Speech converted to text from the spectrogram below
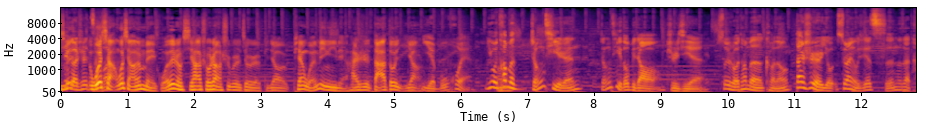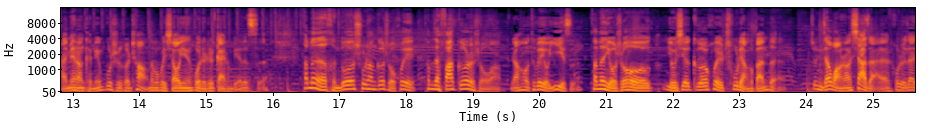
这个是我想，我想美国的这种嘻哈说唱是不是就是比较偏文明一点，还是大家都一样？也不会，因为他们整体人、整体都比较直接，所以说他们可能，但是有虽然有些词呢在台面上肯定不适合唱，他们会消音或者是改成别的词。他们很多说唱歌手会，他们在发歌的时候啊，然后特别有意思，他们有时候有些歌会出两个版本。就是你在网上下载或者在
